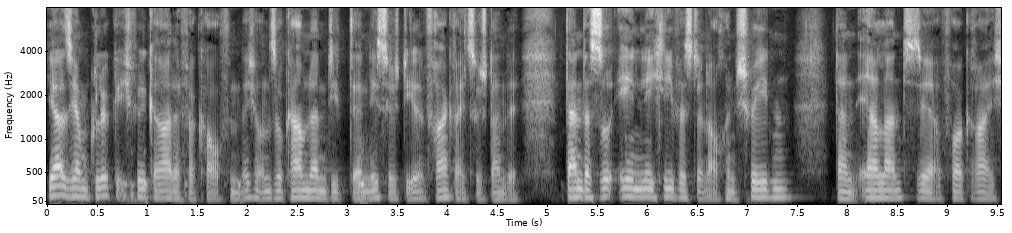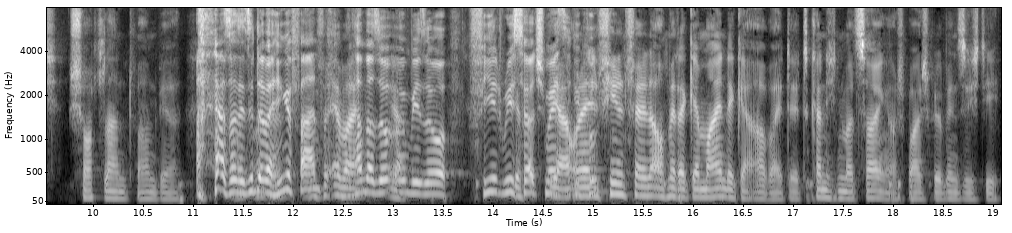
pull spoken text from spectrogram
Ja, Sie haben Glück, ich will gerade verkaufen. Nicht? Und so kam dann die, der nächste Stil in Frankreich zustande. Dann das so ähnlich lief es dann auch in Schweden, dann Irland sehr erfolgreich, Schottland waren wir. Also Sie sind aber hingefahren und haben da so ja. irgendwie so Field Research mäßig Ja, und in vielen Fällen auch mit der Gemeinde gearbeitet. Kann ich Ihnen mal zeigen als Beispiel, wenn Sie sich die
